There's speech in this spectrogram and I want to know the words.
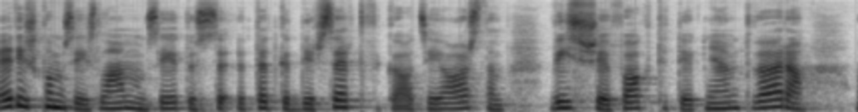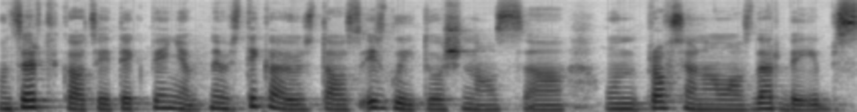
Ētikas komisijas lēmums iet uz, tad, kad ir certifikācija ārstam, visi šie fakti tiek ņemti vērā, un certifikācija tiek pieņemta nevis tikai uz tās izglītošanās un profesionālās darbības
